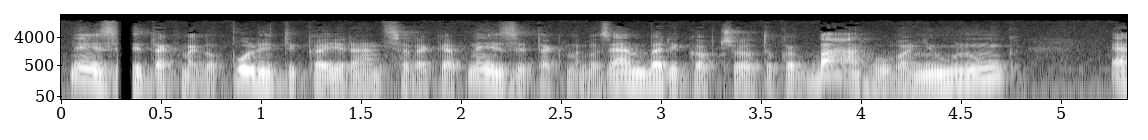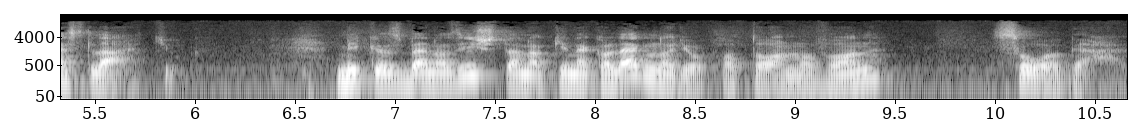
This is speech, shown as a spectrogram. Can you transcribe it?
Nézzétek meg a politikai rendszereket, nézzétek meg az emberi kapcsolatokat, bárhova nyúlunk, ezt látjuk. Miközben az Isten, akinek a legnagyobb hatalma van, szolgál.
